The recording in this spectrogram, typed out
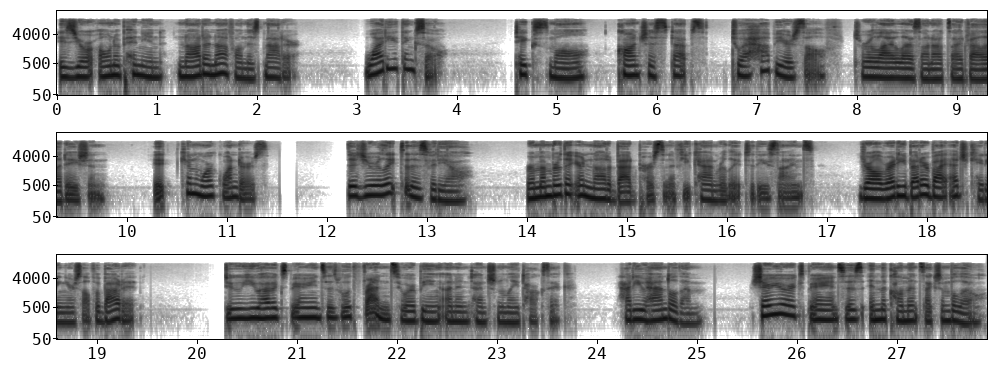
Is your own opinion not enough on this matter? Why do you think so? Take small, conscious steps to a happier self to rely less on outside validation. It can work wonders. Did you relate to this video? Remember that you're not a bad person if you can relate to these signs. You're already better by educating yourself about it. Do you have experiences with friends who are being unintentionally toxic? How do you handle them? Share your experiences in the comment section below.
